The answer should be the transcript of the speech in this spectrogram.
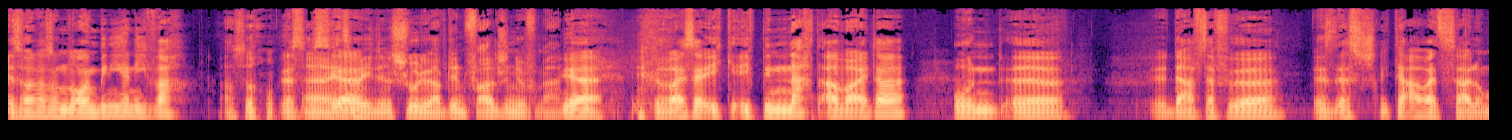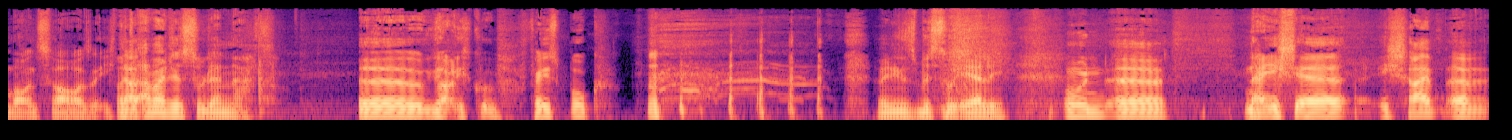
sonntags um neun bin ich ja nicht wach. Ach so. Das ist äh, jetzt ja- habe ich den Studio, hab den falschen gefragt. Ja, du weißt ja, ich, ich bin Nachtarbeiter und äh, darf dafür, das ist strikte Arbeitsteilung bei uns zu Hause. Ich Was darf, arbeitest du denn nachts? äh, ja, ich Facebook Wenigstens bist du ehrlich. und äh, nein, ich, äh, ich schreibe,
